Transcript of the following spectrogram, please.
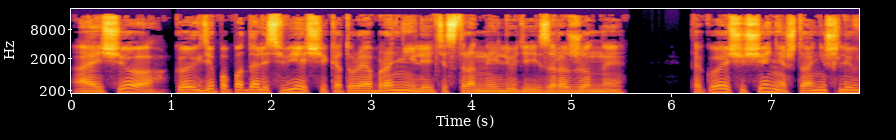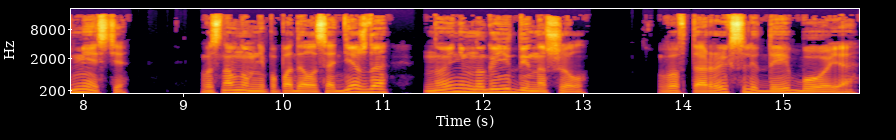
А еще кое-где попадались вещи, которые обронили эти странные люди и зараженные. Такое ощущение, что они шли вместе. В основном мне попадалась одежда, но и немного еды нашел. Во-вторых, следы боя.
